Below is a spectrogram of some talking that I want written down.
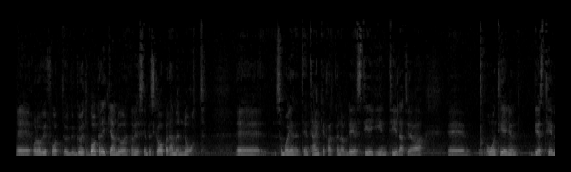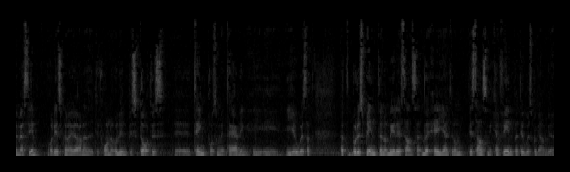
Eh, och då har vi fått, och går vi tillbaka lite grann då när vi till exempel skapade det här med NORT. Eh, som var en, en tanke för att kunna bli ett steg in till att göra eh, orienteringen dels tv-mässig och dels kunna göra den utifrån olympisk status eh, tänkt på som en tävling i, i, i OS. Att, att både sprinten och medeldistansen är egentligen de distanser vi kan få in på ett OS-program ju.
